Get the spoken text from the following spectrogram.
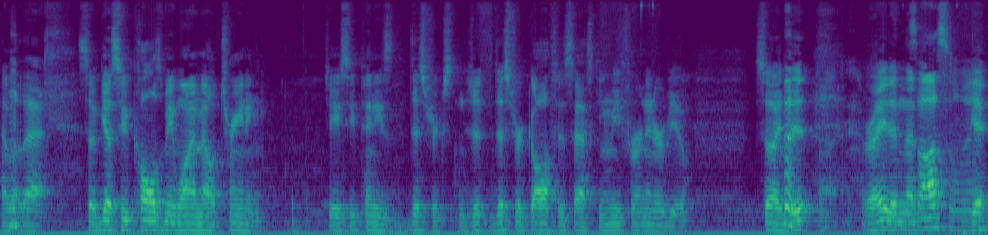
How about that? So guess who calls me while I'm out training? J.C. Penney's district district office asking me for an interview. So I did, right? And that's awesome. Man. Yeah,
